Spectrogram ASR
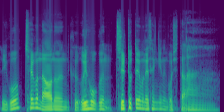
그리고 최근 나오는 그 의혹은 질투 때문에 생기는 것이다. 아.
